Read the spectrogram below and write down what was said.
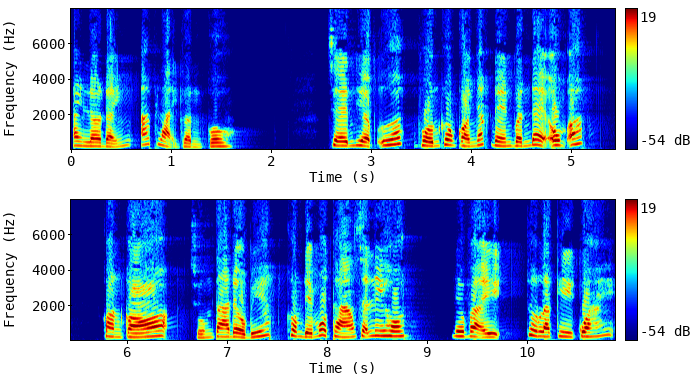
Anh lơ đánh áp lại gần cô. Trên hiệp ước vốn không có nhắc đến vấn đề ôm ấp, còn có chúng ta đều biết không đến một tháng sẽ ly hôn. Như vậy thực là kỳ quái.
